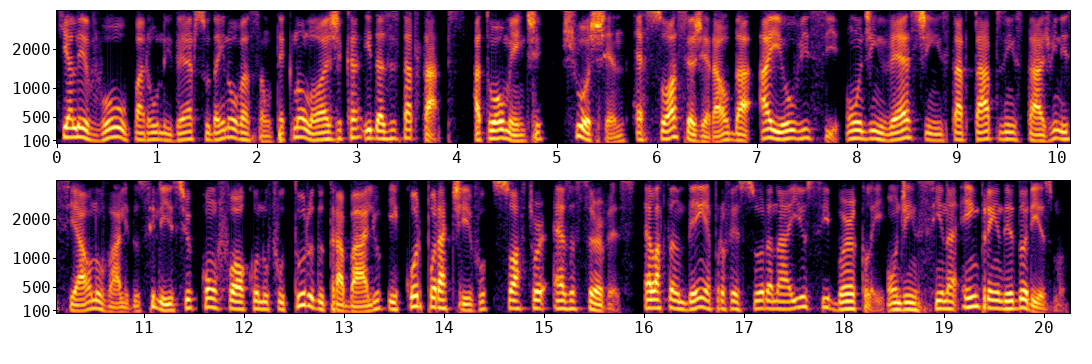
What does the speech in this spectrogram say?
que a levou para o universo da inovação tecnológica e das startups. Atualmente, Atualmente, Shuoshen é sócia-geral da IOVC, onde investe em startups em estágio inicial no Vale do Silício, com foco no futuro do trabalho e corporativo Software as a Service. Ela também é professora na UC Berkeley, onde ensina empreendedorismo.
